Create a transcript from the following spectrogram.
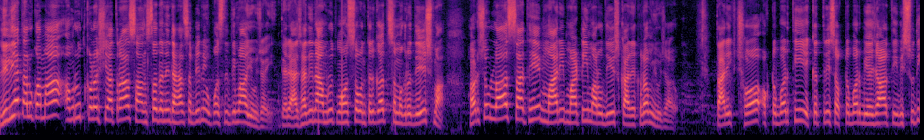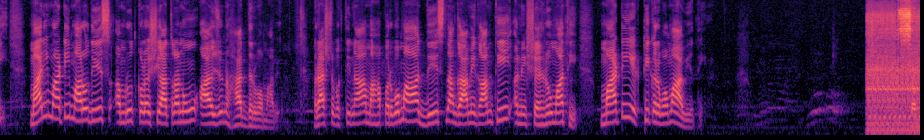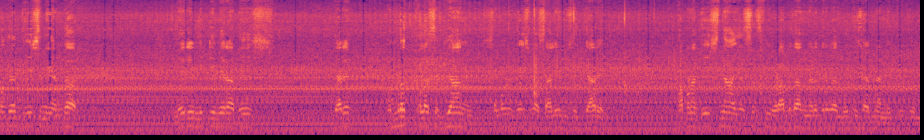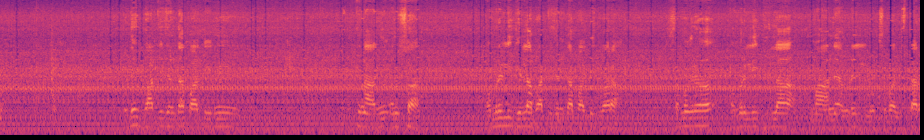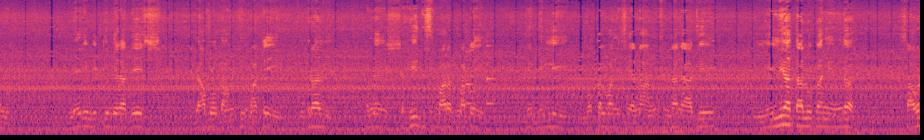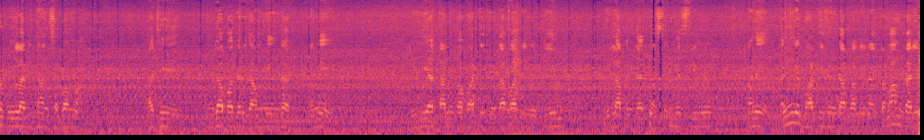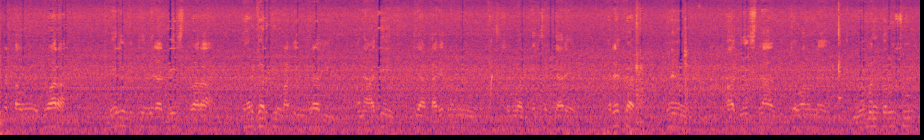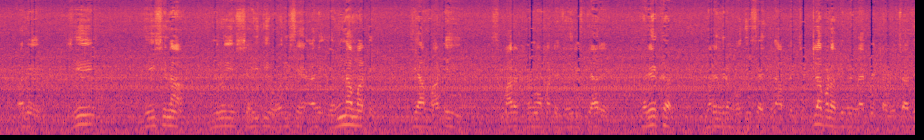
લીલિયા તાલુકામાં અમૃત કળશ યાત્રા સાંસદ અને ધારાસભ્યની ઉપસ્થિતિમાં યોજાઈ. ત્યારે આઝાદીના અમૃત મહોત્સવ અંતર્ગત સમગ્ર દેશમાં હર્ષોલ્લાસ સાથે મારી માટી, મારો દેશ કાર્યક્રમ યોજાયો. તારીખ છ ઓક્ટોબરથી એકત્રીસ ઓક્ટોબર બે હજાર ત્રેવીસ સુધી મારી માટી, મારો દેશ અમૃત કળશ યાત્રાનું આયોજન હાથ ધરવામાં આવ્યું. રાષ્ટ્રભક્તિના મહાપર્વમાં દેશના ગામે ગામથી અને શહેરોમાંથી માટી એકઠી કરવામાં આવી હતી. સમગ્ર દેશની અંદર મેરી મિટ્ટી મેરા દેશ. જ્યારે અમૃત કલશ અભિયાન સમગ્ર દેશમાં ચાલી રહ્યું છે. ત્યારે આપણા દેશના યશસ્વી વડાપ્રધાન નરેન્દ્રભાઈ મોદી સાહેબના નેતૃત્વમાં પ્રદેશ ભારતીય જનતા પાર્ટીની ના અનુસાર અમરેલી જિલ્લા ભારતીય જનતા પાર્ટી દ્વારા સમગ્ર અમરેલી જિલ્લામાં અને અમરેલી લોકસભા વિસ્તારમાં મેરી મિટ્ટી મેરા દેશ ગામો ગામથી માટે ઉભરાવી અને શહીદ સ્મારક માટે જે દિલ્હી મોકલવાની છે એના અનુસંધાને આજે લીલિયા તાલુકાની અંદર સાવરકુંડલા વિધાનસભામાં આજે મુંજાપાદર ગામની અંદર અમે લીલિયા તાલુકા ભારતીય જનતા પાર્ટીની ટીમ, જિલ્લા પંચાયતના સભ્યશ્રીઓ અને અન્ય ભારતીય જનતા પાર્ટીના તમામ કાર્યકર્તાઓ દ્વારા મેરી મિટ્ટી મેરા દેશ દ્વારા ઘર ઘરથી માટી ઉઘરાવી અને આજે જે આ કાર્યક્રમની શરૂઆત કરી છે ત્યારે ખરેખર હું આ દેશના જવાનોને નમન કરું છું અને જે દેશના વીરોએ શહીદી હોરી છે અને એમના માટે જે આ માટે સ્મારક બનવા માટે જઈ રહી ત્યારે ખરેખર નરેન્દ્ર મોદી સાહેબને આપણે જેટલા પણ અભિનંદન આપીએ એટલા ઓછા છે.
